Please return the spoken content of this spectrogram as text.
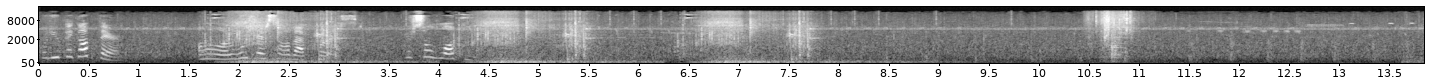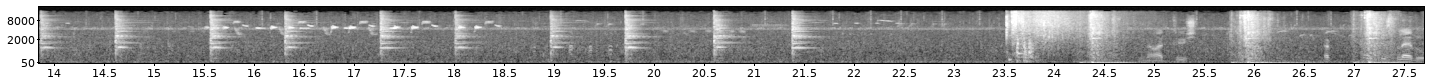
What do you pick up there? Oh, I wish I saw that first. You're so lucky. Not too sh... Up at this level.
